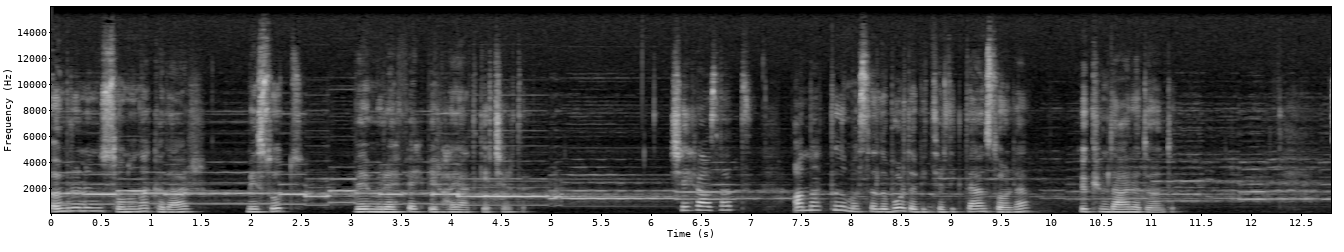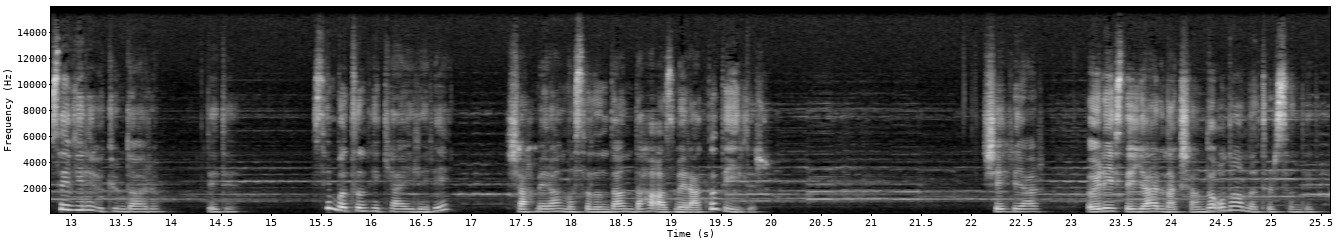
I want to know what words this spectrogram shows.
ömrünün sonuna kadar mesut ve müreffeh bir hayat geçirdi. Şehrazat anlattığı masalı burada bitirdikten sonra hükümdara döndü. Sevgili hükümdarım dedi. Simbat'ın hikayeleri Şahmeran masalından daha az meraklı değildir. Şehriyar öyleyse yarın akşam da onu anlatırsın dedi.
